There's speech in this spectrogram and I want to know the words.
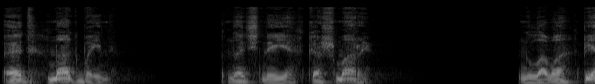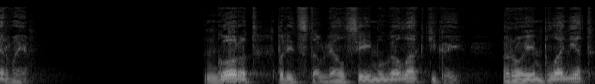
Эд Макбейн. Ночные кошмары. Глава первая. Город представлялся ему галактикой, роем планет,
